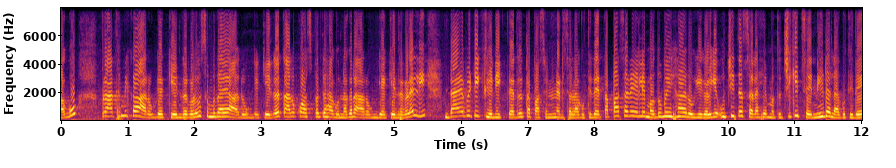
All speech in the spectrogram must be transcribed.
ಹಾಗೂ ಪ್ರಾಥಮಿಕ ಆರೋಗ್ಯ ಕೇಂದ್ರಗಳು, ಸಮುದಾಯ ಆರೋಗ್ಯ ಕೇಂದ್ರ, ತಾಲೂಕು ಆಸ್ಪತ್ರೆ ಹಾಗೂ ನಗರ ಆರೋಗ್ಯ ಕೇಂದ್ರಗಳಲ್ಲಿ ಡಯಾಬಿಟಿಕ್ ಕ್ಲಿನಿಕ್ ತೆರೆದು ತಪಾಸಣೆ ನಡೆಸಲಾಗುತ್ತಿದೆ. ತಪಾಸಣೆಯಲ್ಲಿ ಮಧುಮೇಹ ರೋಗಿಗಳಿಗೆ ಉಚಿತ ಸಲಹೆ ಮತ್ತು ಚಿಕಿತ್ಸೆ ನೀಡಲಾಗುತ್ತಿದೆ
